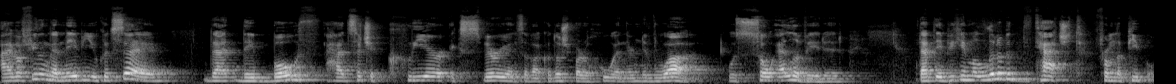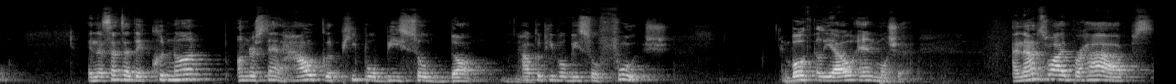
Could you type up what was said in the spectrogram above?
I have a feeling that maybe you could say that they both had such a clear experience of HaKadosh Baruch Hu and their nivuah was so elevated that they became a little bit detached from the people in the sense that they could not understand how could people be so dumb? Mm-hmm. How could people be so foolish? Both Eliyahu and Moshe. And that's why perhaps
